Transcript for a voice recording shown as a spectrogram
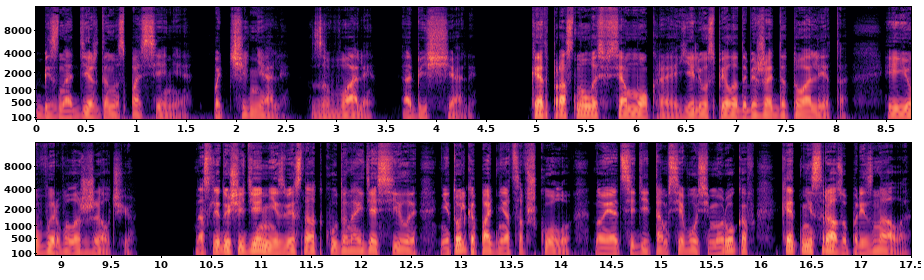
без надежды на спасение, подчиняли, звали, обещали. Кэт проснулась вся мокрая, еле успела добежать до туалета, и ее вырвало желчью. На следующий день, неизвестно откуда, найдя силы не только подняться в школу, но и отсидеть там все восемь уроков, Кэт не сразу признала.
